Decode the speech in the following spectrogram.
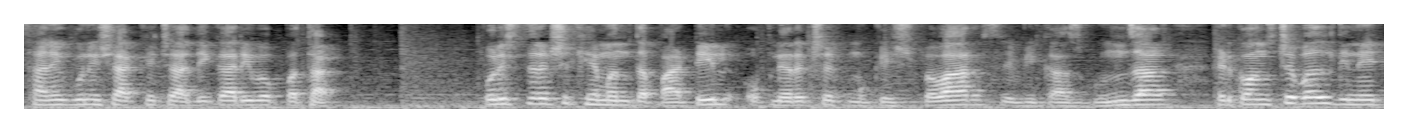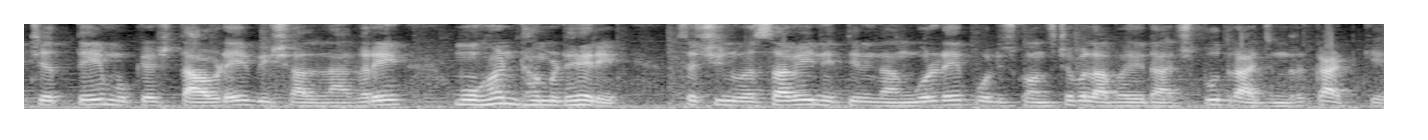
स्थानिक गुन्हे शाखेचे अधिकारी व पथक. पोलीस निरीक्षक हेमंत पाटील उपनिरीक्षक Mukesh Pawar Shri Vikas Gunjal head constable Dinesh Chatte Mukesh Tawade Vishal Nagare Mohan Dhamdhere Sachin Vasave Nitin Gangurde police constable Abhay Rajput Rajendra Katke.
